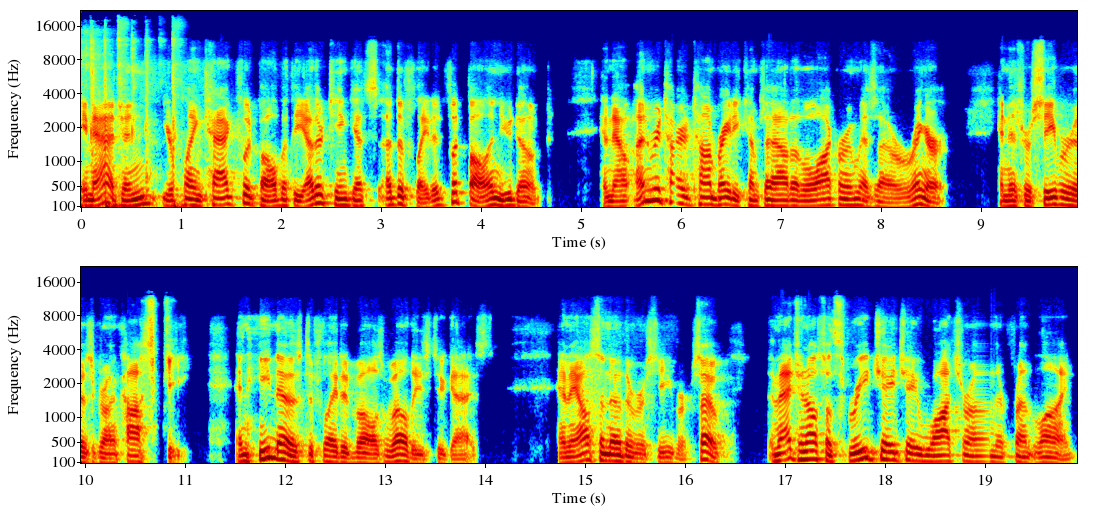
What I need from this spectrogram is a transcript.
Imagine you're playing tag football, but the other team gets a deflated football and you don't. And now unretired Tom Brady comes out of the locker room as a ringer, and his receiver is Gronkowski. And he knows deflated balls well, these two guys. And they also know the receiver. So imagine also three JJ Watts are on their front line,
